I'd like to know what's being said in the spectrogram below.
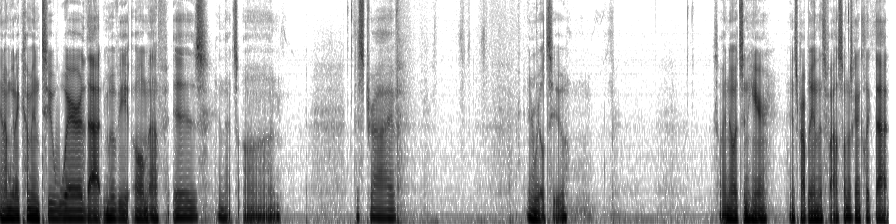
And I'm going to come into where that movie OMF is, and that's on this drive in Reel 2. So I know it's in here. And it's probably in this file. So I'm just going to click that.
